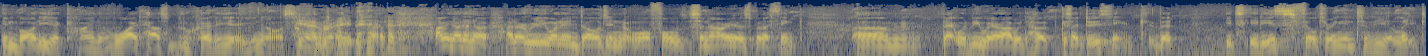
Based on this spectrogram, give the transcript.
embody a kind of White House brujeria, you know. Or something Yeah, right. like. I mean, I don't know. I don't really want to indulge in awful scenarios, but I think um, that would be where I would hope, because I do think that it's it is filtering into the elite,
